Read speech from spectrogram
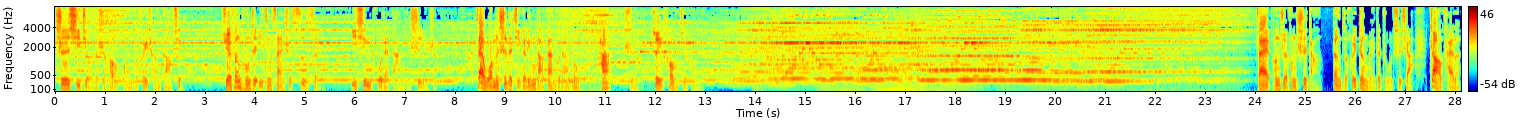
吃喜酒的时候，我们都非常高兴。雪峰同志已经三十四岁了，一心扑在党的事业上。在我们市的几个领导干部当中，他是最后结婚的。在彭雪枫师长、邓子恢政委的主持下，召开了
